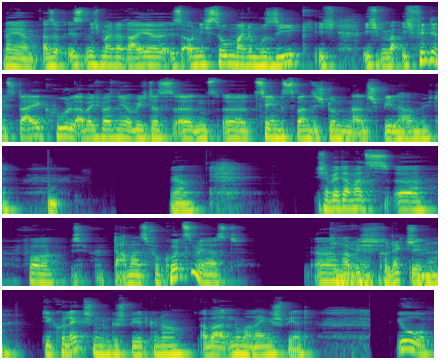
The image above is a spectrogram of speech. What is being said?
naja, also ist nicht meine Reihe, ist auch nicht so meine Musik. Ich, ich, ich finde den Style cool, aber ich weiß nicht, ob ich das äh, äh, 10 bis 20 Stunden als Spiel haben möchte. Ja. Ich habe ja damals äh, vor, damals vor kurzem erst, äh, habe äh, ich Collection, den, ne? die Collection gespielt, genau. Aber nur mal reingespielt. Jo,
